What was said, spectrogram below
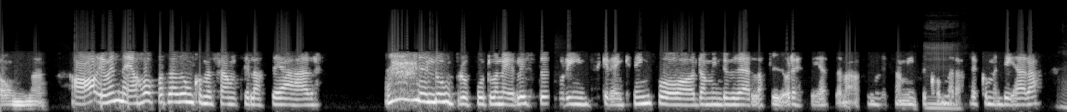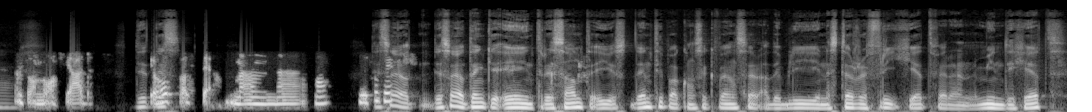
som, ja, jag vet inte, jag hoppas att hon kommer fram till att det är en oproportionerligt stor inskränkning på de individuella fri och rättigheterna som liksom inte Mm. kommer att rekommendera Ja. en sån åtgärd. Det, Jag det, hoppas det, men eh, ja, får det, som jag, det som jag tänker är intressant är just den typen av konsekvenser. Att det blir en större frihet för en myndighet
